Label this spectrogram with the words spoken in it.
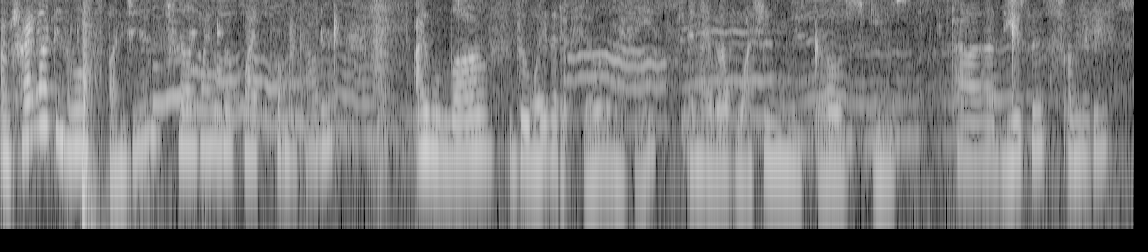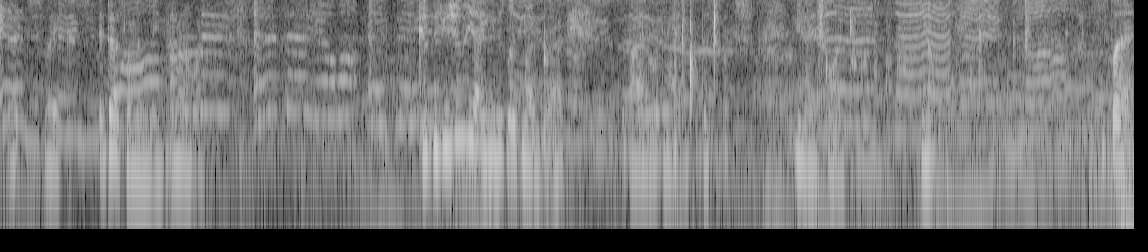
I'm trying out these little sponges for like my little my for my powder. I love the way that it feels on my face, and I love watching girls use uh, use this on their face. It's like it does something to me. I don't know why. Because usually I use like my brush, my my this brush, and I just go like, you know. But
